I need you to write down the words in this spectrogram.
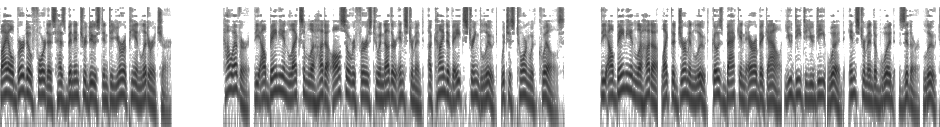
by Alberto Fortis has been introduced into European literature. However, the Albanian lexeme lahuta also refers to another instrument, a kind of eight-stringed lute, which is torn with quills. The Albanian lahuta, like the German lute, goes back in Arabic al ud to ud wood, instrument of wood, zither, lute.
